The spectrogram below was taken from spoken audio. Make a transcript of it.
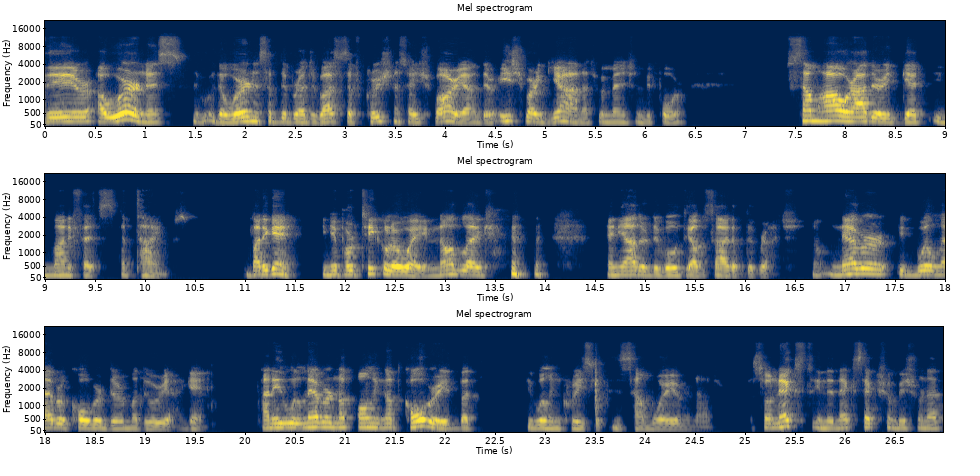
their awareness, the awareness of the Brajavasis of Krishna's Aishwarya, their Ishwar Gyan, as we mentioned before, somehow or other it get it manifests at times. But again, in a particular way, not like any other devotee outside of the Braj. No, never, it will never cover their Madhurya again. And it will never not only not cover it, but it will increase it in some way or another. So next, in the next section, Vishwanath,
